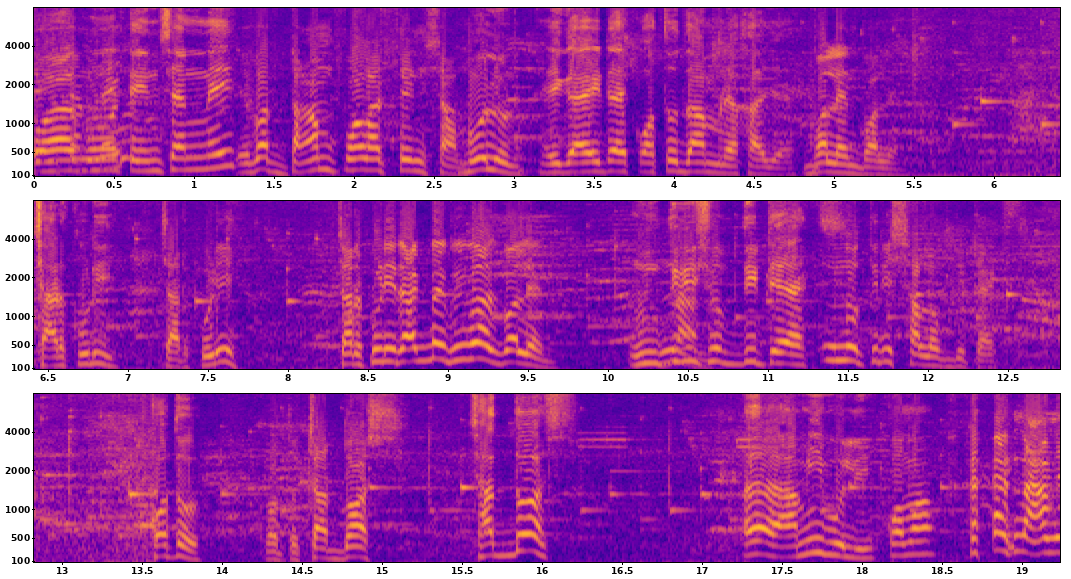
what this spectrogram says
পড়ার কোনো টেনশন নেই। এবার দাম পড়ার টেনশন বলুন এই গাড়িটায় কত দাম রাখা যায়? বলেন বলেন। চার কুড়ি চার কুড়ি চার কুড়ি রাখবে বিভাস বলেন। উনত্রিশ অব্দি ট্যাক্স উনত্রিশ সাল অব্দি ট্যাক্স কত? কত? চার দশ। চার দশ? আমি বলি কমা। না আমি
